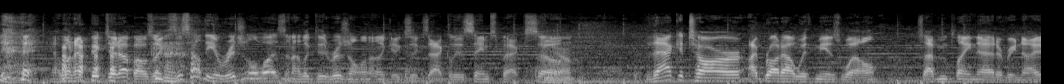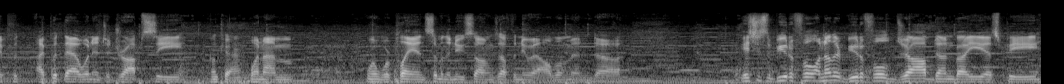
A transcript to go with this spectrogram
And when I picked it up, I was like, "Is this how the original was?" And I looked at the original, and I'm like, it's exactly the same specs. So Yeah. that guitar I brought out with me as well. So I've been playing that every night. I put I put that one into drop C Okay. when I'm when we're playing some of the new songs off the new album, and uh, it's just a beautiful, another beautiful job done by ESP.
